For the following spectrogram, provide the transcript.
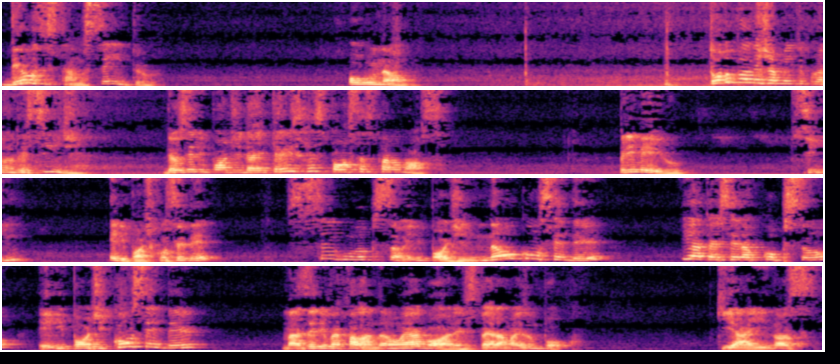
Deus está no centro ou não? Todo planejamento quando decide Deus ele pode dar três respostas para nós. Primeiro, sim, ele pode conceder. Segunda opção, ele pode não conceder. E a terceira opção, ele pode conceder, mas ele vai falar: não é agora, espera mais um pouco. Que aí nós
